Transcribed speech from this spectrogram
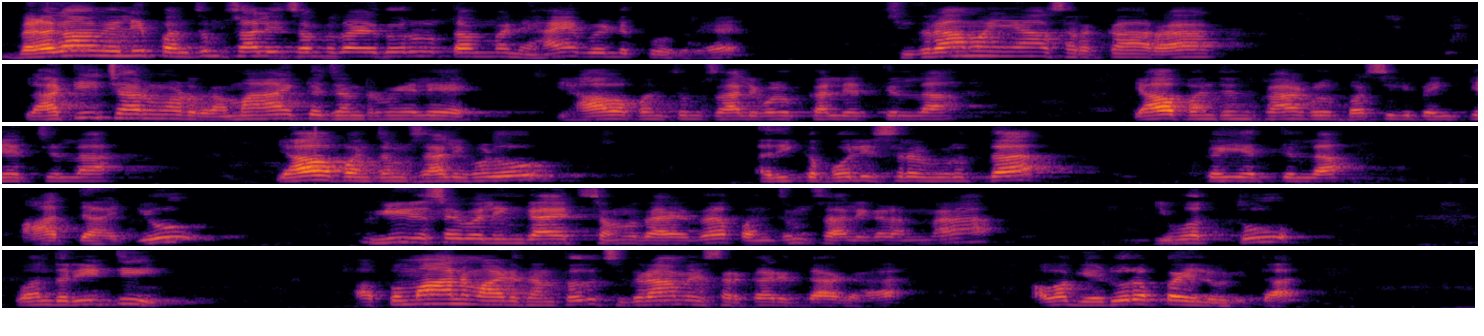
ಬೆಳಗಾವಿಯಲ್ಲಿ ಪಂಚಮಸಾಲಿ ಸಮುದಾಯದವರು ತಮ್ಮ ನ್ಯಾಯ ಬೇಡಲಿಕ್ಕೆ ಹೋದರೆ ಸಿದ್ದರಾಮಯ್ಯ ಸರ್ಕಾರ ಲಾಠಿ ಚಾರ್ಜ್ ಮಾಡಿದ್ರು. ಅಮಾಯಕ ಜನರ ಮೇಲೆ ಯಾವ ಪಂಚಮಸಾಲಿಗಳು ಕಲ್ಲು ಎತ್ತಿಲ್ಲ, ಯಾವ ಪಂಚಮಸಾಲಿಗಳು ಬಸ್ಸಿಗೆ ಬೆಂಕಿ ಹಚ್ಚಿಲ್ಲ, ಯಾವ ಪಂಚಮಸಾಲಿಗಳು ಅಧಿಕ ಪೊಲೀಸರ ವಿರುದ್ಧ ಕೈ ಎತ್ತಿಲ್ಲ. ಆದಾಗ್ಯೂ ವೀರಶೈವ ಲಿಂಗಾಯತ್ ಸಮುದಾಯದ ಪಂಚಮಸಾಲಿಗಳನ್ನು ಇವತ್ತು ಒಂದು ರೀತಿ ಅಪಮಾನ ಮಾಡಿದಂಥದ್ದು ಸಿದ್ದರಾಮಯ್ಯ ಸರ್ಕಾರ ಇದ್ದಾಗ, ಅವಾಗ ಯಡಿಯೂರಪ್ಪ ಎಲ್ಲಿ ಹೋಗಿದ್ದ?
